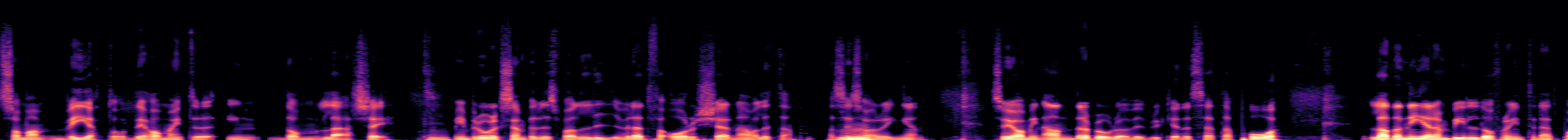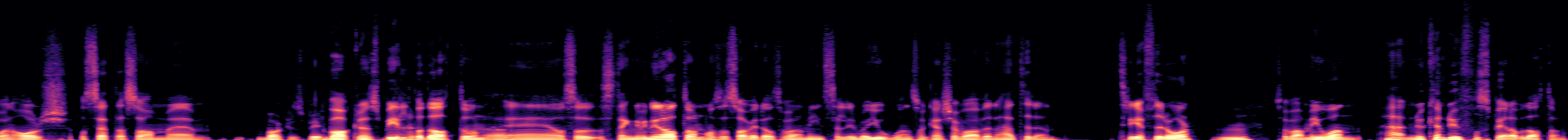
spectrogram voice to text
Som man vet då, det har man inte in, de lärt sig Mm. Min bror exempelvis var livrädd för orcher när han var liten, alltså i Mm. Sagan om ringen Så jag och min andra bror då, vi brukade sätta på Ladda ner en bild då från internet på en ors och sätta som eh, Bakgrundsbild. bakgrundsbild på datorn Ja. eh, och så stängde vi ner datorn och så sa vi då till vår minsta lillebror Johan som kanske var vid den här tiden tre, fyra år Mm. Så bara, men Johan, här, nu kan du få spela på datorn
